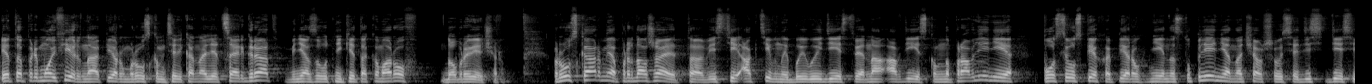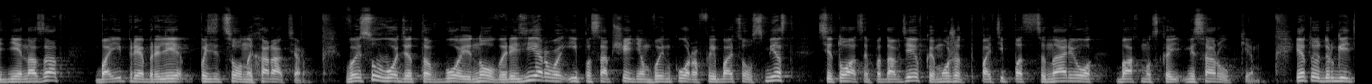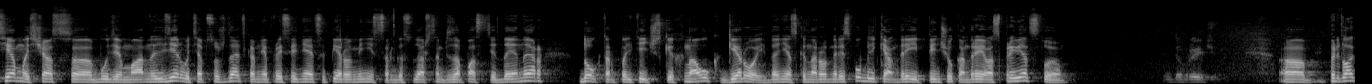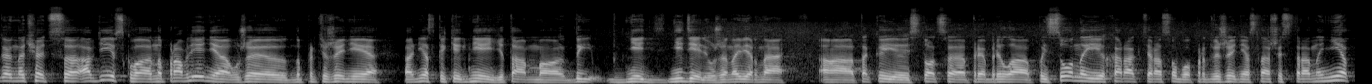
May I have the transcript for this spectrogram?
Это прямой эфир на первом русском телеканале «Царьград». Меня зовут Никита Комаров. Добрый вечер. Русская армия продолжает э, вести активные боевые действия на Авдеевском направлении. После успеха первых дней наступления, начавшегося 10 дней назад, бои приобрели позиционный характер. ВСУ вводят в бой новые резервы, и по сообщениям военкоров и бойцов с мест, ситуация под Авдеевкой может пойти по сценарию бахмутской мясорубки. Эту и другие темы сейчас э, будем анализировать, обсуждать. Ко мне присоединяется первый министр государственной безопасности ДНР, доктор политических наук, герой Донецкой Народной Республики Андрей Пинчук. Андрей, вас приветствую. Добрый вечер. Э, предлагаю начать с Авдеевского направления. Уже на протяжении нескольких дней, там э, дней, недели уже, наверное, такая ситуация приобрела позиционный характер. Особого продвижения с нашей стороны нет.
